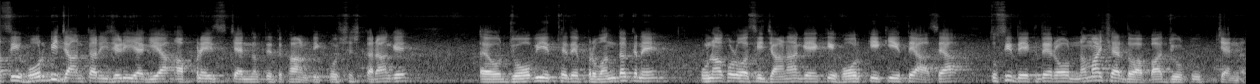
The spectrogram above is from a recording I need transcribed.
ਅਸੀਂ ਹੋਰ ਵੀ ਜਾਣਕਾਰੀ ਜਿਹੜੀ ਹੈਗੀ ਆ, ਆਪਣੇ ਇਸ ਚੈਨਲ ਤੇ ਦਿਖਾਉਣ ਦੀ ਕੋਸ਼ਿਸ਼ ਕਰਾਂਗੇ। ਔਰ ਜੋ ਵੀ ਇੱਥੇ ਦੇ ਪ੍ਰਬੰਧਕ ਨੇ, ਉਹਨਾਂ ਕੋਲੋਂ ਅਸੀਂ ਜਾਣਾਂਗੇ ਕਿ ਹੋਰ ਕੀ ਕੀ ਇਤਿਹਾਸ ਆ। ਤੁਸੀਂ ਦੇਖਦੇ ਰਹੋ ਨਵਾਂ ਸ਼ਹਿਰ ਦੁਆਬਾ YouTube ਚੈਨਲ।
